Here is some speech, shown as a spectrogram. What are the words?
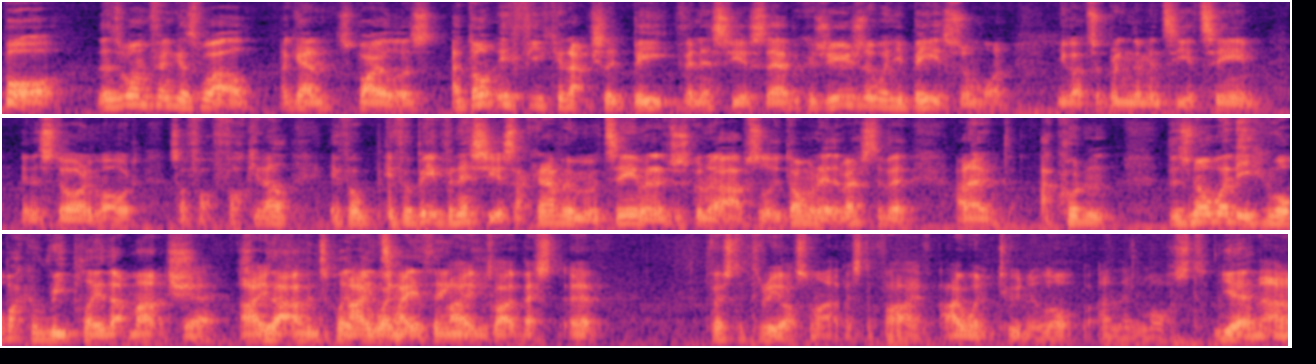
But there's one thing as well. Again, spoilers. I don't know if you can actually beat Vinicius there because usually when you beat someone, you got to bring them into your team in the story mode. So I thought, fucking hell, if I if I beat Vinicius, I can have him in my team and I'm just going to absolutely dominate the rest of it. And I I couldn't. There's no way that you can go back and replay that match Yeah. I without having to play the I entire went. thing. Like, it was like best. Uh, First of three or something like best of five. I went 2 0 up and then lost. Yeah. And, and,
